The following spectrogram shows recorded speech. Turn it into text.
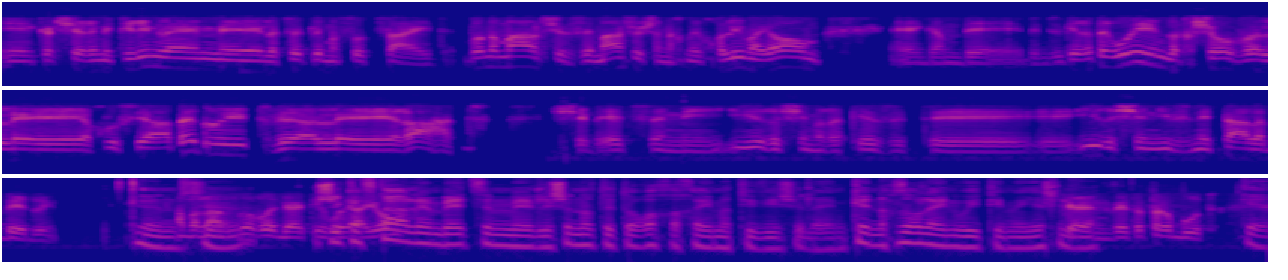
אה, כאשר הם מתירים להם אה, לצאת למסעות ציד. בוא נאמר שזה משהו שאנחנו יכולים היום, אה, גם במסגרת אירועים, לחשוב על אה, האוכלוסייה הבדואית ועל אה, רהט. שבעצם היא עיר שמרכזת, אה, אה, עיר שנבנתה לבדואים. כן, אבל ש... נעזוב רגע את אירועי היום. שכפתה עליהם בעצם אה, לשנות את אורח החיים הטבעי שלהם. כן, נחזור לאינוויטים, יש לנו... כן, ואת התרבות. כן.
